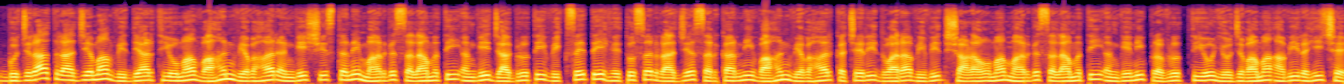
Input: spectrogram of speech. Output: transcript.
ગુજરાત રાજ્યમાં વિદ્યાર્થીઓમાં વાહન વ્યવહાર અંગે શિસ્ત અને માર્ગ સલામતી અંગે જાગૃતિ વિકસે તે હેતુસર રાજ્ય સરકારની વાહન વ્યવહાર કચેરી દ્વારા વિવિધ શાળાઓમાં માર્ગ સલામતી અંગેની પ્રવૃત્તિઓ યોજવામાં આવી રહી છે,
